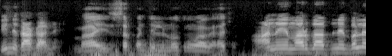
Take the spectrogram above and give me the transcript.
એને કાકાને. ભાઈ એ સરપંચ એટલે નોતરું આવે હાચો. આને મારા બાપને ભલે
